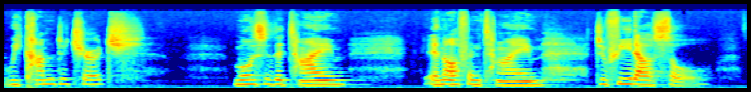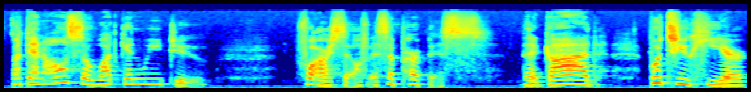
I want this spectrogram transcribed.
we come to church most of the time and oftentimes to feed our soul. But then also, what can we do for ourselves as a purpose that God puts you here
